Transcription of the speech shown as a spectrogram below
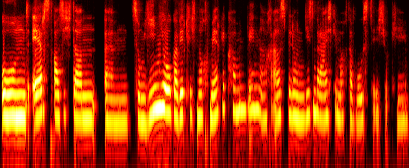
Und erst als ich dann ähm, zum Yin-Yoga wirklich noch mehr gekommen bin, auch Ausbildungen in diesem Bereich gemacht habe, wusste ich, okay,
